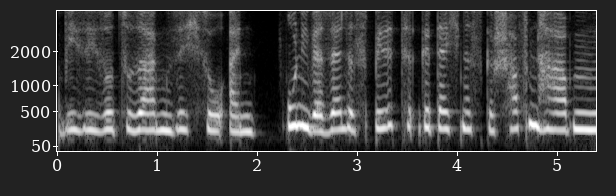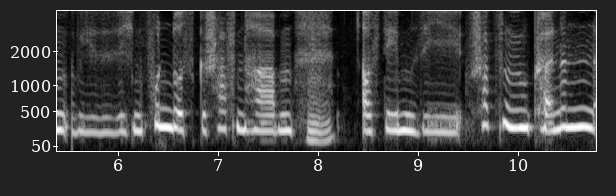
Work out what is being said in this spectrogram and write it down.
wie Sie sozusagen sich so ein universelles Bildgedächtnis geschaffen haben, wie Sie sich einen Fundus geschaffen haben. Mhm aus dem sie schöpfen können.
